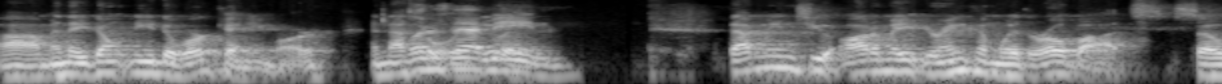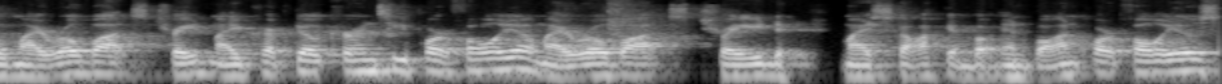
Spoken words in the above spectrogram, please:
um, and they don't need to work anymore. And that's what, what does that doing. mean? That means you automate your income with robots. So my robots trade my cryptocurrency portfolio. My robots trade my stock and, bond portfolios.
